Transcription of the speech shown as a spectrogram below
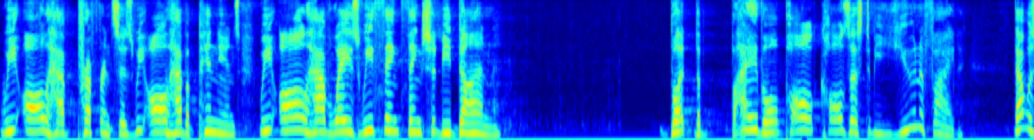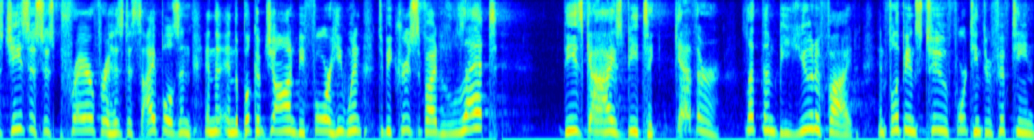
We all have preferences. We all have opinions. We all have ways we think things should be done. But the Bible, Paul calls us to be unified. That was Jesus' prayer for his disciples in, in, the, in the book of John before he went to be crucified. Let these guys be together. Let them be unified. In Philippians 2 14 through 15,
